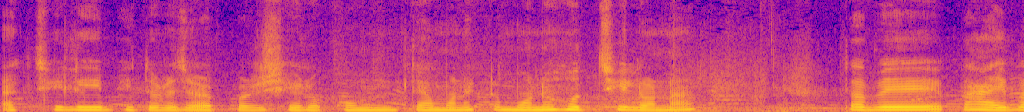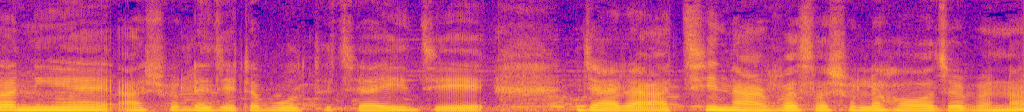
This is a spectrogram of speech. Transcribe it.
অ্যাকচুয়ালি ভিতরে যাওয়ার পরে সেরকম তেমন একটা মনে হচ্ছিল না। তবে ভাইবা নিয়ে আসলে যেটা বলতে চাই যে যারা আছি নার্ভাস আসলে হওয়া যাবে না।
